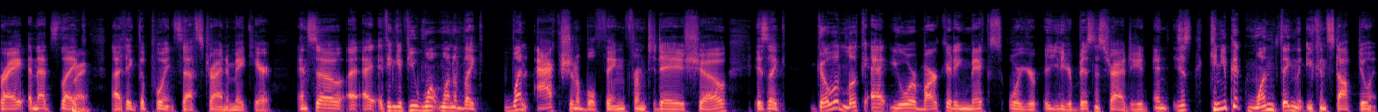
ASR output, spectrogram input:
right? And that's like Right. I think the point Seth's trying to make here. And so I, I think if you want one of like one actionable thing from today's show is like go and look at your marketing mix or your your business strategy and just can you pick one thing that you can stop doing?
